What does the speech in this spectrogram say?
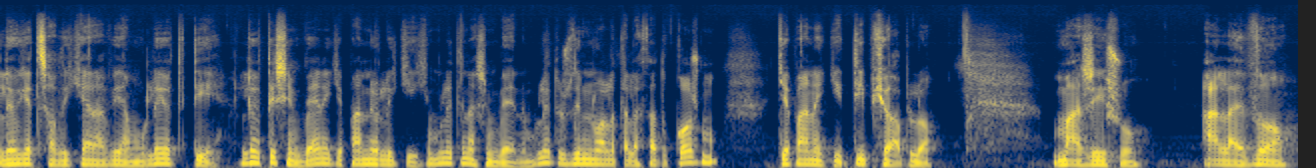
Λέω για τη Σαουδική Αραβία. Μου λέει ότι τι; Λέω τι συμβαίνει και πάνε όλοι εκεί. Και μου λέει τι να συμβαίνει; Μου λέει τους δίνουν όλα τα λεφτά του κόσμου και πάνε εκεί. Τι πιο απλό; Μαζί σου. Αλλά εδώ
